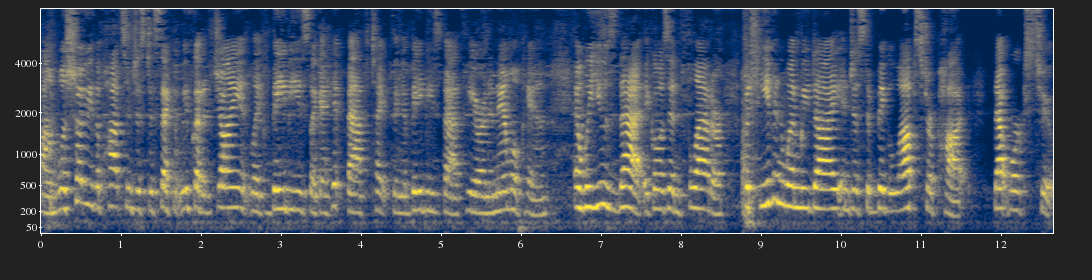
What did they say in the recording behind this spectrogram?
Um, we'll show you the pots in just a second. We've got a giant, like babies, like a hip bath type thing, a baby's bath here, an enamel pan. And we use that. It goes in flatter. But even when we dye in just a big lobster pot, that works too.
